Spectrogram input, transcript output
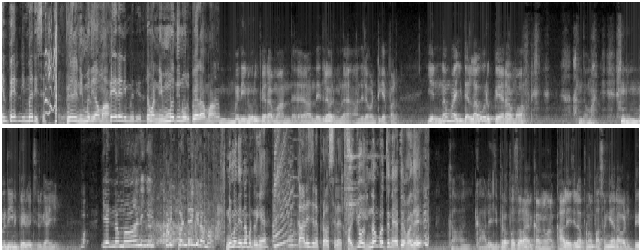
என் பேர் நிம்மதி சார் பேரு நிம்மதியாமா பேரே நிம்மதி ஏமா நிம்மதின்னு ஒரு பேராமா நிம்மதின்னு ஒரு பேராமா அந்த அந்த இதில் வரும்ல அதில் வந்துட்டு கேட்பாள் என்னம்மா இதெல்லாம் ஒரு பேராமா அந்த மாதிரி நிம்மதின்னு பேர் வச்சுருக்காங்க. என்னம்மா நீங்க இப்படி பண்றீங்களம்மா? நிம்மதி என்ன பண்றீங்க? காலேஜில் ப்ரொஃபஸர் ஐயோ இன்னும் பிரச்சனையாச்சேம் அது. கால் காலேஜ் ப்ரொஃபஸராக இருக்காங்களாம். காலேஜில் அப்போனா பசங்க யாராவது வந்துட்டு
